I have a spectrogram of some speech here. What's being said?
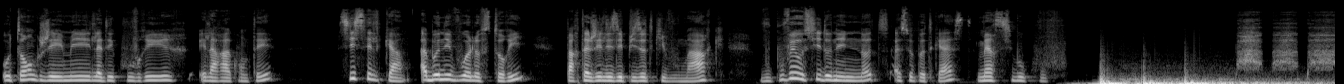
autant que j'ai aimé la découvrir et la raconter. Si c'est le cas, abonnez-vous à Love Story, partagez les épisodes qui vous marquent. Vous pouvez aussi donner une note à ce podcast. Merci beaucoup. 爸爸爸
